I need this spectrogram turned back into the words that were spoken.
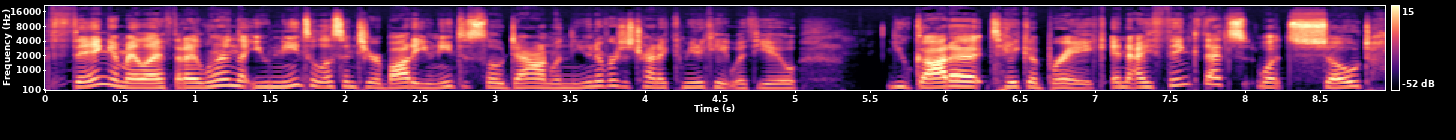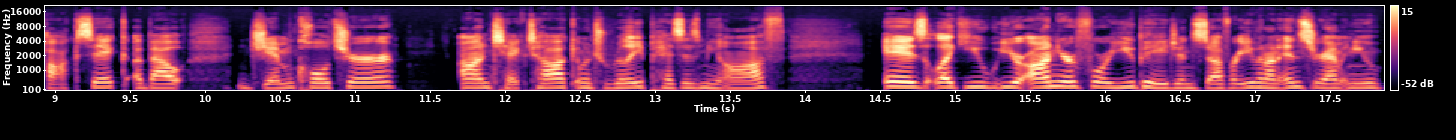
thing in my life that I learned that you need to listen to your body. You need to slow down when the universe is trying to communicate with you you gotta take a break. And I think that's what's so toxic about gym culture on TikTok and which really pisses me off is like you you're on your for you page and stuff or even on Instagram and you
